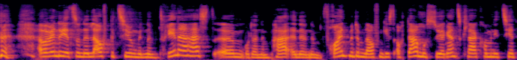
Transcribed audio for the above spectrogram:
Aber wenn du jetzt so eine Laufbeziehung mit einem Trainer hast ähm, oder einem, Paar, äh, einem Freund mit dem Laufen gehst, auch da musst du ja ganz klar kommunizieren,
